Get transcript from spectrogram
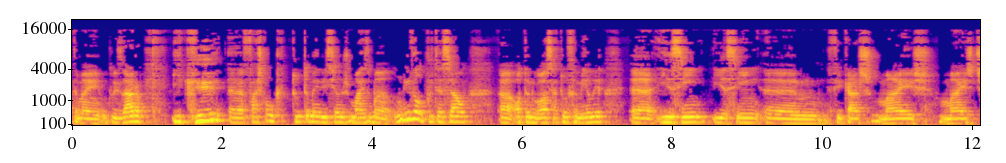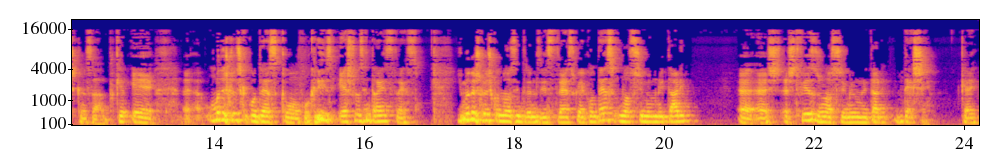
também utilizaram e que faz com que tu também adiciones mais uma, um nível de proteção ao teu negócio, à tua família uh, e assim, e assim um, ficares mais, mais descansado. Porque é uma das coisas que acontece com, com a crise é as pessoas entrarem em stress. E uma das coisas quando nós entramos em stress, o que acontece? O nosso sistema imunitário, as, as defesas do nosso sistema imunitário descem. ok?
